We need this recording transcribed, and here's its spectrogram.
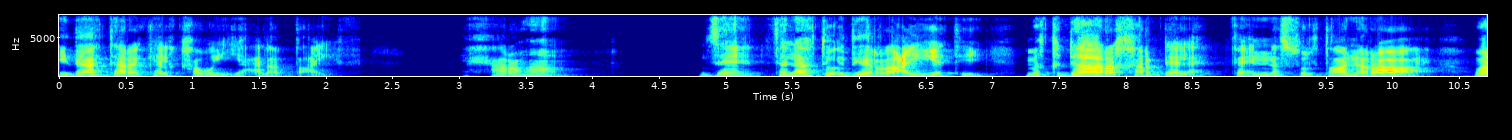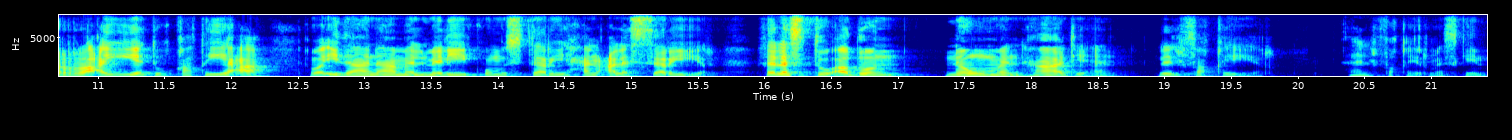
إذا ترك القوي على الضعيف. حرام. زين فلا تؤذي الرعية مقدار خردلة فإن السلطان راع والرعية قطيعة. وإذا نام المليك مستريحا على السرير فلست أظن نوما هادئا للفقير. الفقير مسكين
